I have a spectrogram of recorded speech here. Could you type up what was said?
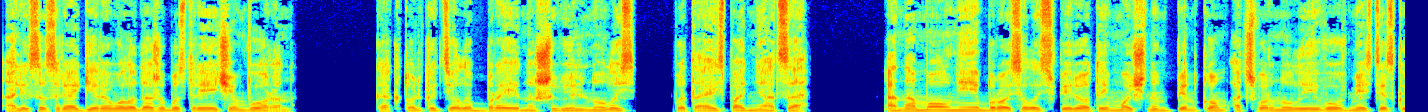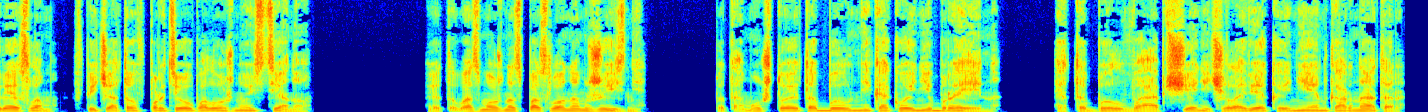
Алиса среагировала даже быстрее, чем ворон. Как только тело Брейна шевельнулось, пытаясь подняться, она молнией бросилась вперед и мощным пинком отшвырнула его вместе с креслом, впечатав в противоположную стену. Это, возможно, спасло нам жизнь, потому что это был никакой не Брейн. Это был вообще не человек и не инкарнатор.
